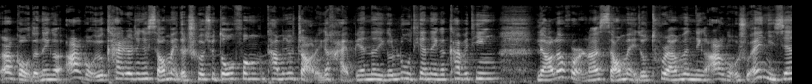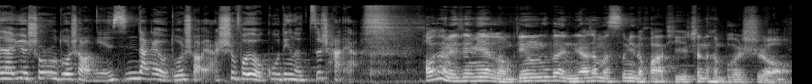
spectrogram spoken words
二狗的那个二狗就开着那个小美的车去兜风，他们就找了一个海边的一个露天的一个咖啡厅，聊了会儿呢，小美就突然问那个二狗说：“哎，你现在月收入多少？年薪大概有多少呀？是否有固定的资产呀好久没见面，冷不丁问人家这么私密的话题，真的很不合适哦。？”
